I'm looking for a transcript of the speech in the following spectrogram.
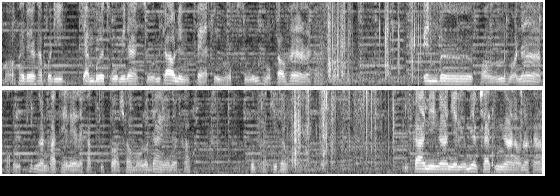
ขออภัยด้วยครับพอดีจำเบอร์โทรไม่ได้ศูนย์เก้าหนึ่งแปดหนึ่งหกศูนย์หกเก้าห้านะครับเป็นเบอร์ของหัวหน้าของทีมงานบัสไทยแลนด์นะครับ ติดต่อเช่ามองรถได้เลยนะครับ คุณอาทิตย์นะครับ มีการมีงานอย่าลืมเรียกใช้ทีมงานเรานะครับ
